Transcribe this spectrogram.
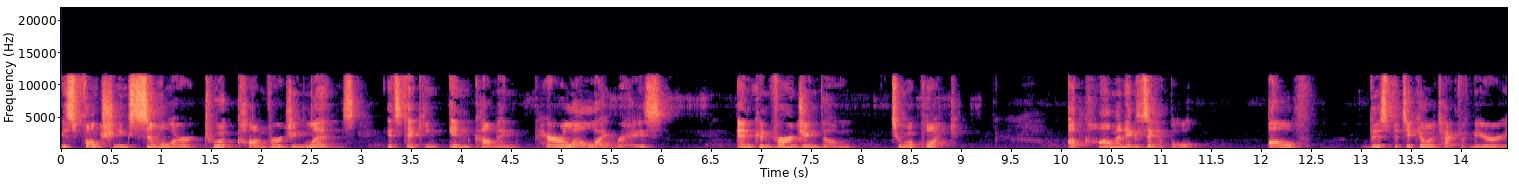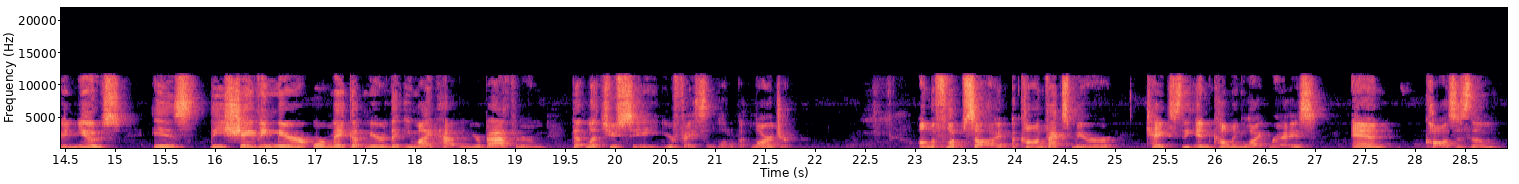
is functioning similar to a converging lens. It's taking incoming parallel light rays and converging them to a point. A common example of this particular type of mirror in use is the shaving mirror or makeup mirror that you might have in your bathroom that lets you see your face a little bit larger. On the flip side, a convex mirror takes the incoming light rays and causes them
